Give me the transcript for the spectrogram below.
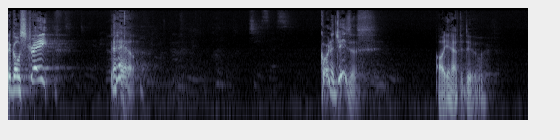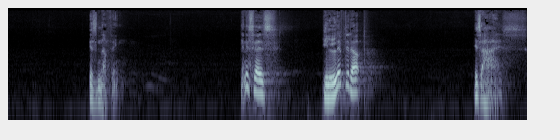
to go straight to hell. According to Jesus, all you have to do is nothing. And it says, He lifted up his eyes.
